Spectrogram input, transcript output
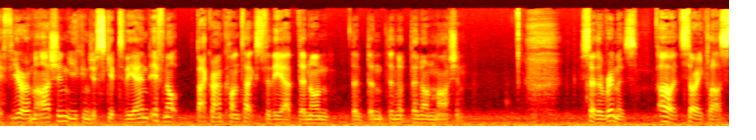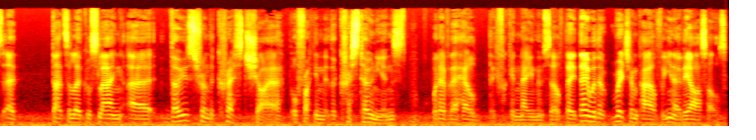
if you're a Martian, you can just skip to the end. If not, background context for the uh, the non the, the, the, the non-Martian. So the Rimmers. Oh, sorry, class. Uh, that's a local slang. Uh, those from the Crest Shire, or fucking the Crestonians, whatever the hell they fucking name themselves, they, they were the rich and powerful, you know, the assholes.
